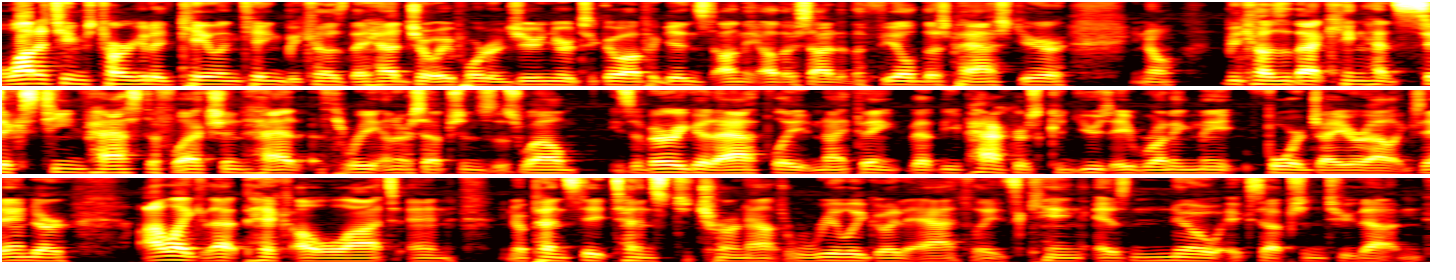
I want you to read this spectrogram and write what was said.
A lot of teams targeted Kalen King because they had Joey Porter Jr. to go up against on the other side of the field this past year. You know, because of that, King had 16 pass deflection, had three interceptions as well. He's a very good athlete, and I think that the Packers could use a running mate for Jaire Alexander. I like that pick a lot, and you know Penn State tends to churn out really good athletes. King is no exception to that, and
